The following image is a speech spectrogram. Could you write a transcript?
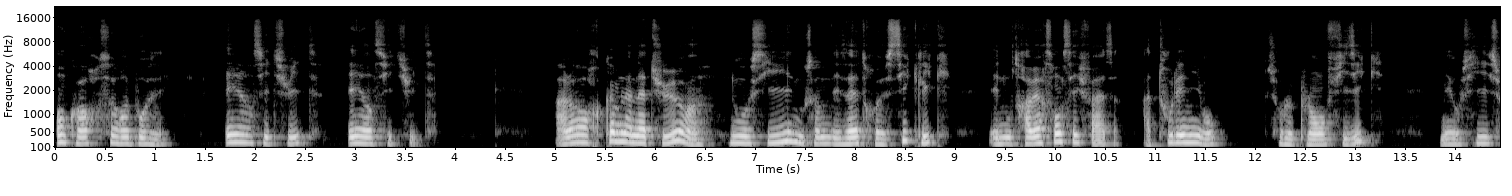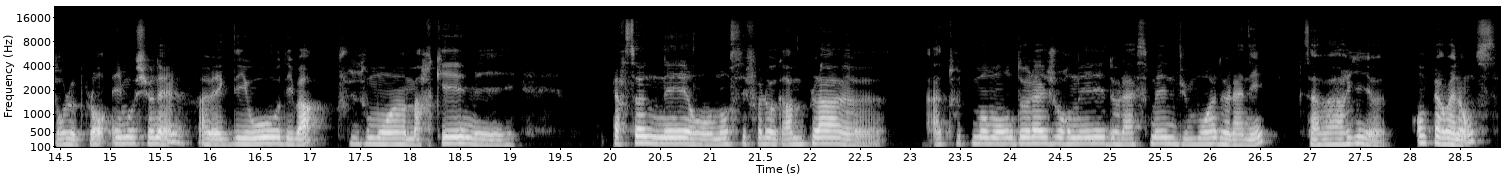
encore se reposer. Et ainsi de suite, et ainsi de suite. Alors, comme la nature, nous aussi, nous sommes des êtres cycliques Et nous traversons ces phases à tous les niveaux, sur le plan physique, mais aussi sur le plan émotionnel, avec des hauts, des bas, plus ou moins marqués, mais personne n'est en encéphalogramme plat euh, à tout moment de la journée, de la semaine, du mois, de l'année. Ça varie euh, en permanence.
